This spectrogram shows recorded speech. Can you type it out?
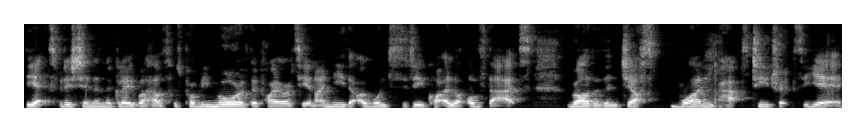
the expedition and the global health was probably more of the priority. And I knew that I wanted to do quite a lot of that rather than just one, perhaps two trips a year.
